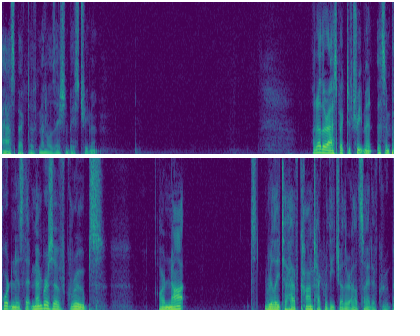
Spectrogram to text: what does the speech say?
aspect of mentalization based treatment. Another aspect of treatment that's important is that members of groups are not really to have contact with each other outside of group.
